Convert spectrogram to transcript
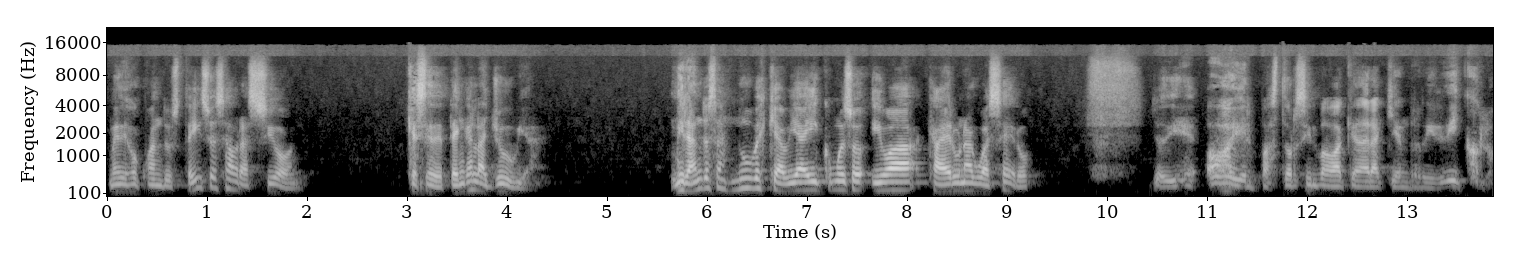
Me dijo, cuando usted hizo esa oración, que se detenga la lluvia, mirando esas nubes que había ahí, como eso iba a caer un aguacero, yo dije, ay, el pastor Silva va a quedar aquí en ridículo.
